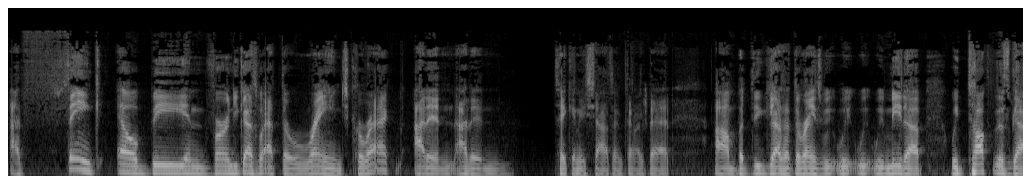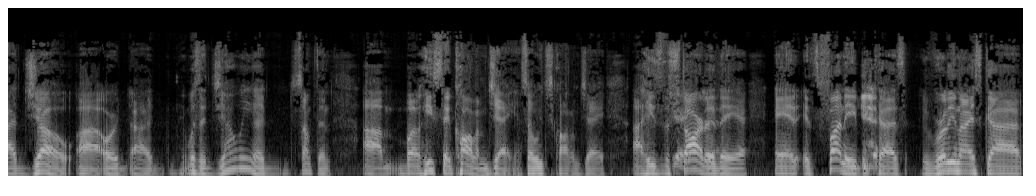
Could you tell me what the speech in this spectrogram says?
I think LB and Vern, you guys were at the range, correct? I didn't, I didn't take any shots or anything like that. Um, but you guys at the range, we, we, we we meet up. We talk to this guy, Joe, uh, or, uh, was it Joey or something? Um, but he said call him Jay. And so we just called him Jay. Uh, he's the starter there. And it's funny because really nice guy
